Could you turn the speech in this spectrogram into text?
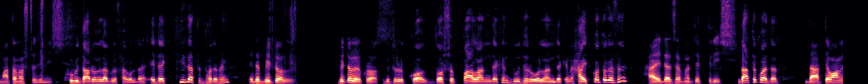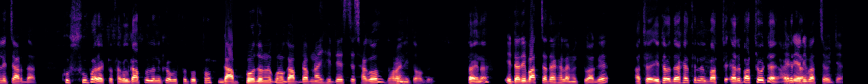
মাথা নষ্ট জিনিস। খুবই দারুণ লাগল ছাগলটা। এটা কি জাতের ধরে ভাই? এটা বিটল। বিটলের ক্রস। বিটলের ক্রস। দর্শক পালান দেখেন দুধের ওলান দেখেন। হাইট কত গেছে? হাইট আছে আপনার তেত্রিশ। দাঁতে কয় দাঁত? দাঁতে অনলি চার দাঁত। খুব সুপার একটা ছাগল। গাপ প্রদানে কি অবস্থা তথ্য? গাব প্রজনের কোনো গাব টাপ নাই হিটে এসছে ছাগল ধরাই নিতে হবে। তাই না? এটারই বাচ্চা দেখালাম একটু আগে। আচ্ছা এটাও দেখাচ্ছিলেন বাচ্চা এর বাচ্চা ওইটা? এর- এরই বাচ্চা ওইটা।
